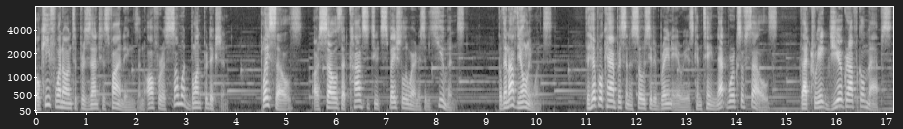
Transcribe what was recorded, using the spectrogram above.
O'Keefe went on to present his findings and offer a somewhat blunt prediction. Place cells are cells that constitute spatial awareness in humans, but they're not the only ones. The hippocampus and associated brain areas contain networks of cells that create geographical maps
